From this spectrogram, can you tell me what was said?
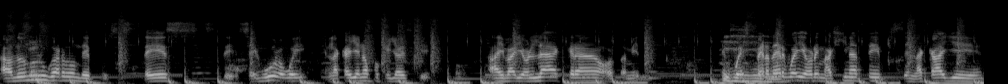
Hablo en un lugar donde pues estés este, seguro, güey. En la calle no, porque ya ves que hay varios lacra, o también te puedes perder, güey. Ahora imagínate pues, en la calle,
